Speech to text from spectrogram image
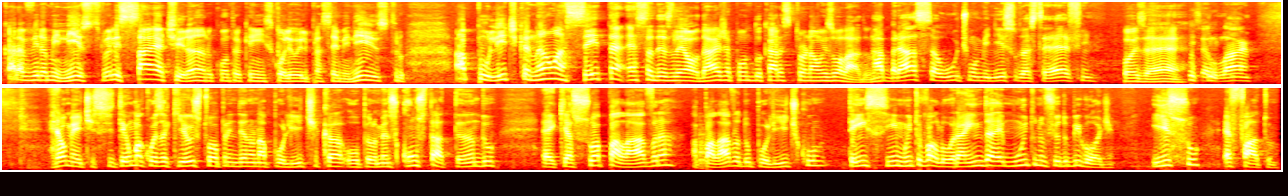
O cara vira ministro, ele sai atirando contra quem escolheu ele para ser ministro. A política não aceita essa deslealdade a ponto do cara se tornar um isolado. Né? Abraça o último ministro do STF. Pois é. Celular. Realmente, se tem uma coisa que eu estou aprendendo na política, ou pelo menos constatando, é que a sua palavra, a palavra do político, tem sim muito valor, ainda é muito no fio do bigode. Isso é fato.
